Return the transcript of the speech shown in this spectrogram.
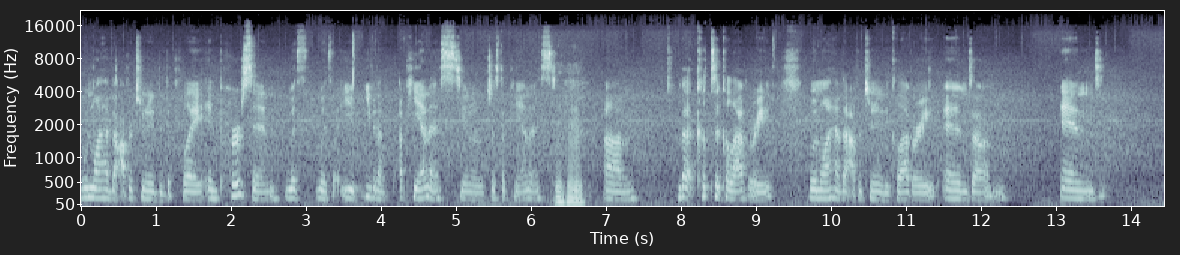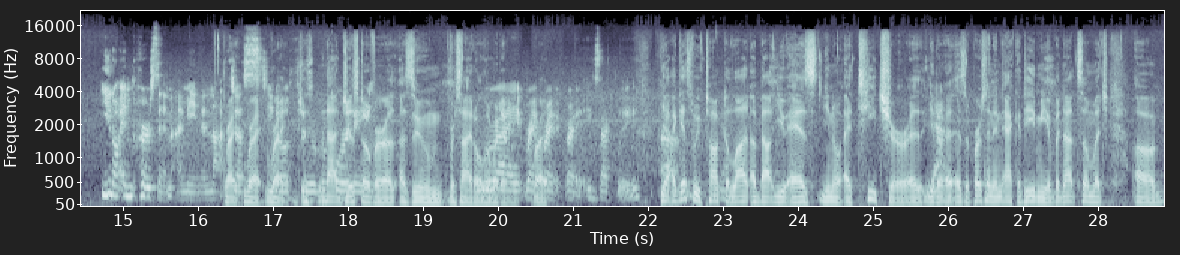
when will I have the opportunity to play in person with with e- even a, a pianist you know just a pianist? Um, but co- to collaborate when will I have the opportunity to collaborate? And um, and you know in person I mean and not Right. just right. you know, right. through Just not just over a, a Zoom recital or whatever. right, right right right exactly Yeah, I Um, guess we've talked a lot about you as you know a teacher, uh, you know, as a person in academia, but not so much um,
